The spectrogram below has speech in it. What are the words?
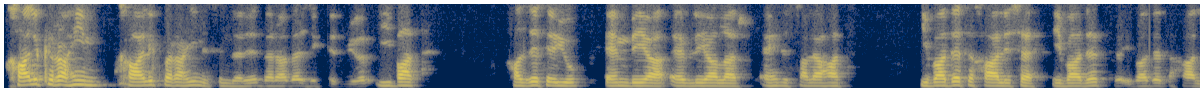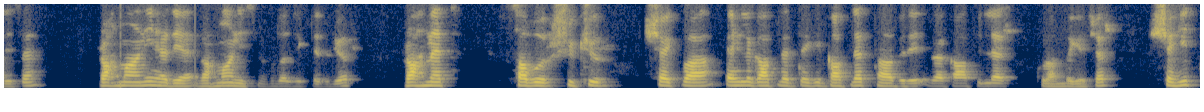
Halik Rahim, Halik ve Rahim isimleri beraber zikrediliyor. İbad, Hazreti Eyüp, Enbiya, Evliyalar, Ehli Salahat, ibadet-i halise, ibadet ve ibadet-i halise, Rahmani hediye, Rahman ismi burada zikrediliyor. Rahmet, sabır, şükür, şekva, ehli gafletteki gaflet tabiri ve gafiller Kur'an'da geçer. Şehit,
